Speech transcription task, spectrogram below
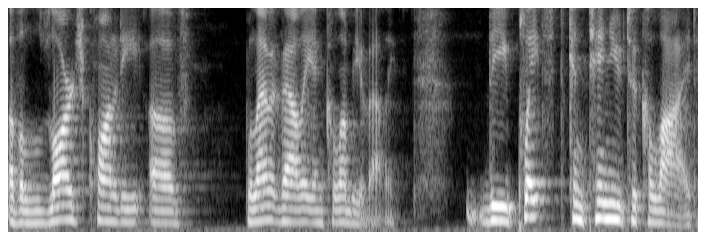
of a large quantity of Willamette Valley and Columbia Valley. The plates continue to collide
